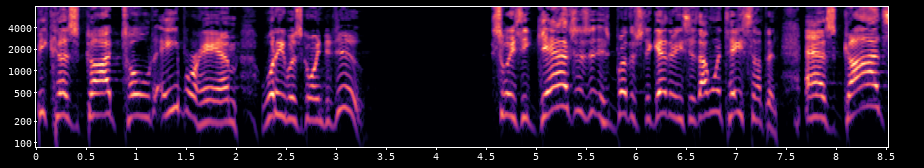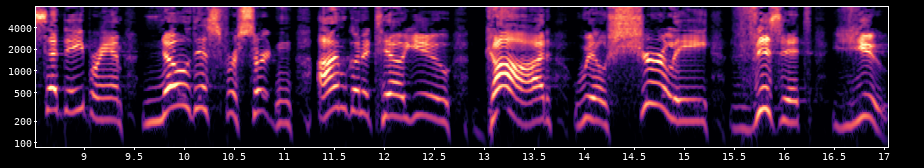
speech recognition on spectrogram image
because God told Abraham what he was going to do. So as he gathers his brothers together, he says, I want to tell you something. As God said to Abraham, know this for certain. I'm going to tell you, God will surely visit you.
